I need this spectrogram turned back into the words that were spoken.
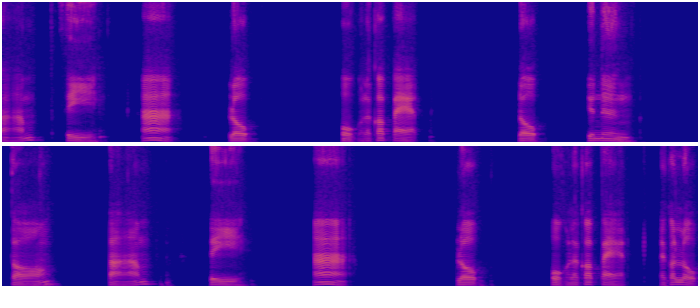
สามสี่ห้าลบหกแล้วก็แปดลบอยู่หนึ่งสองสามสี่ห้าลบหกแล้วก็แปดแล้วก็ลบ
